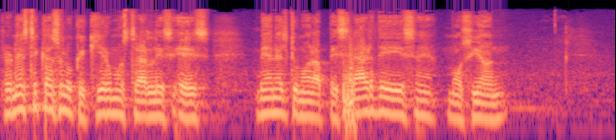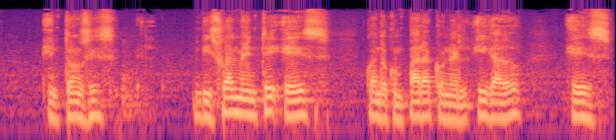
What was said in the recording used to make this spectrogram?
Pero en este caso lo que quiero mostrarles es, vean el tumor, a pesar de esa moción, entonces visualmente es, cuando compara con el hígado, es,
